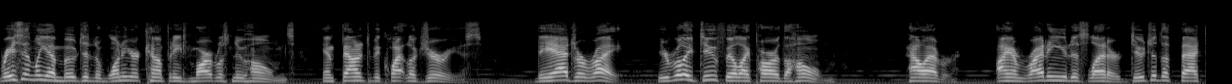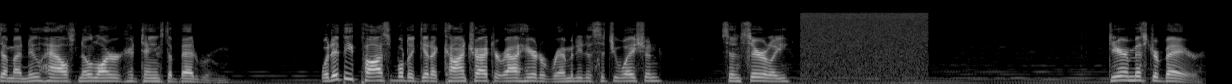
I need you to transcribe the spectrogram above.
Recently I moved into one of your company's marvelous new homes, and found it to be quite luxurious. The ads are right, you really do feel like part of the home. However, I am writing you this letter due to the fact that my new house no longer contains the bedroom. Would it be possible to get a contractor out here to remedy the situation? Sincerely, Dear Mr. Bayer,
